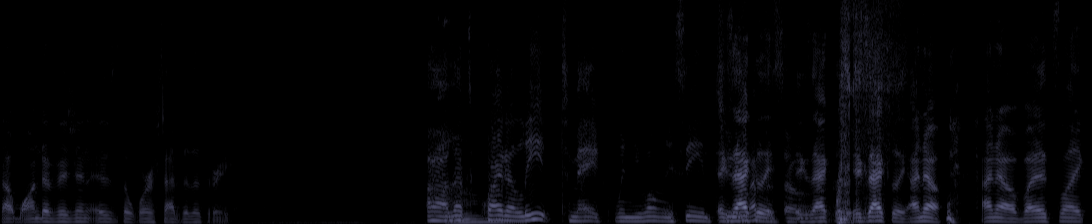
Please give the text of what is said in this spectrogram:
that WandaVision is the worst out of the three. Uh, that's quite a Oh. leap to make when you've only seen two exactly, episodes. exactly, exactly. Exactly. I know, I know, but it's like,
